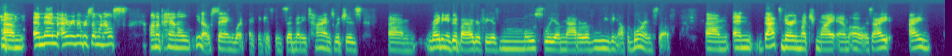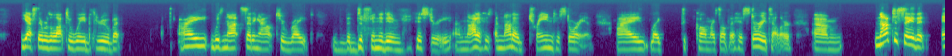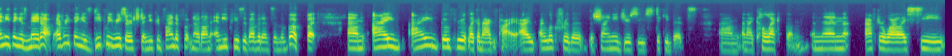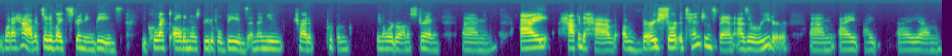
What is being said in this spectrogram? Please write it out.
um, and then I remember someone else on a panel, you know, saying what I think has been said many times, which is um, writing a good biography is mostly a matter of leaving out the boring stuff, um, and that's very much my mo. Is I I yes, there was a lot to wade through, but I was not setting out to write the definitive history. I'm not a I'm not a trained historian. I like to call myself a storyteller. Um, not to say that anything is made up. Everything is deeply researched, and you can find a footnote on any piece of evidence in the book. But um, I I go through it like a magpie. I, I look for the the shiny, juicy, sticky bits, um, and I collect them. And then after a while, I see what I have. It's sort of like stringing beads. You collect all the most beautiful beads, and then you try to put them in order on a string. Um, I happen to have a very short attention span as a reader. Um, I, I, I, um,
